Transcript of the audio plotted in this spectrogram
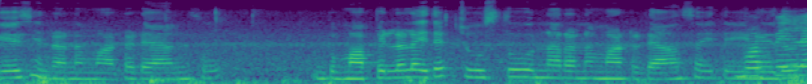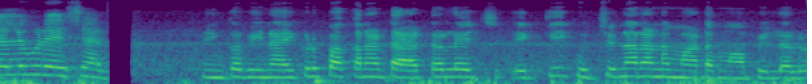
వేసిండ్రు అన్నమాట డ్యాన్స్ ఇంకా మా పిల్లలు అయితే చూస్తూ ఉన్నారన్నమాట. డ్యాన్స్ అయితే పిల్లలు కూడా వేసారు ఇంకా వినాయకుడు పక్కన ట్రాక్టర్లో ఎక్కి కూర్చున్నారన్నమాట మా పిల్లలు.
